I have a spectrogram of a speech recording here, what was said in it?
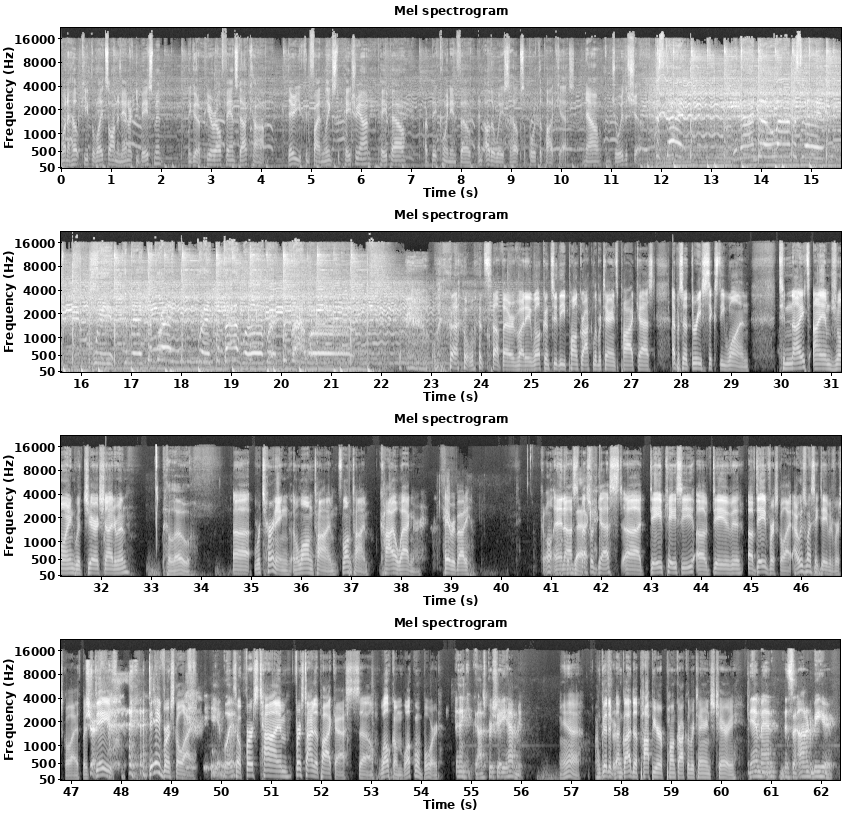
Want to help keep the lights on in Anarchy Basement? Then go to PRLfans.com. There you can find links to Patreon, PayPal, our Bitcoin info, and other ways to help support the podcast. Now, enjoy the show. And What's up, everybody? Welcome to the Punk Rock Libertarians podcast, episode 361. Tonight, I am joined with Jared Schneiderman, Hello. uh, returning in a long time. It's a long time. Kyle Wagner. Hey, everybody. Cool. And uh, special guest, uh, Dave Casey of David of Dave vs. Goliath. I always want to say David vs. Goliath, but it's Sure. Dave Dave vs. Goliath. yeah, boy. So first time, first time to the podcast. So welcome, welcome aboard. Thank you, guys. Appreciate you having me. Yeah, I'm good. to- Sure. I'm glad to pop your punk rock libertarians cherry. Yeah, man. It's an honor to be here.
